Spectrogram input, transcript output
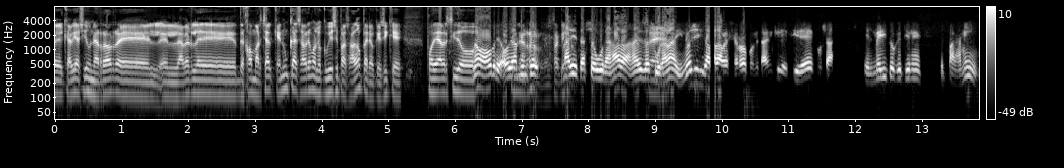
eh, que había sido un error el, el, haberle dejado marchar, que nunca sabremos lo que hubiese pasado, pero que sí que podía haber sido no, hombre, obviamente un error. Claro. Nadie te asegura nada, nadie te sí. asegura nada. Y no sé si la palabra es error, porque también quiero decir, eh, o sea, el mérito que tiene para mí,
